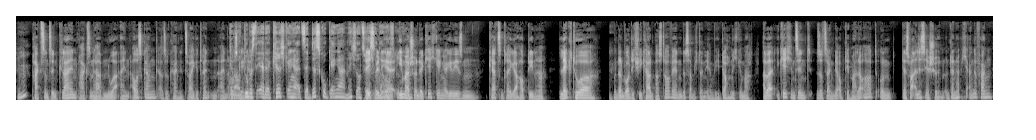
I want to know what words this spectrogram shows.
Mhm. Praxen sind klein, Praxen haben nur einen Ausgang, also keine zwei getrennten einen Genau, Ausgänge. du bist eher der Kirchgänger als der Discogänger, nicht? Sonst ich bin eher gekommen. immer schon der Kirchgänger gewesen, Kerzenträger, Hauptdiener, Lektor. Und dann wollte ich Vikan Pastor werden, das habe ich dann irgendwie doch nicht gemacht. Aber Kirchen sind sozusagen der optimale Ort und das war alles sehr schön. Und dann habe ich angefangen,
